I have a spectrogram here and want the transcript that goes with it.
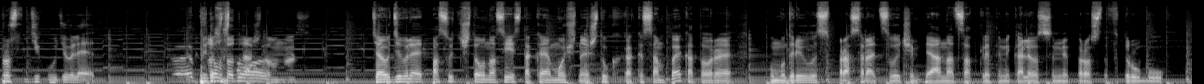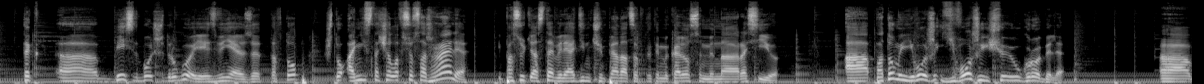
просто дико удивляет. Э, при том, что, что, да, что у нас Тебя удивляет, по сути, что у нас есть такая мощная штука, как СМП, которая умудрилась просрать свой чемпионат с открытыми колесами просто в трубу. Так э, бесит больше другое, я извиняюсь за этот автоп, что они сначала все сожрали и, по сути, оставили один чемпионат с открытыми колесами на Россию, а потом его же, его же еще и угробили. Э,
